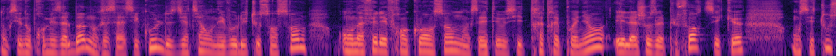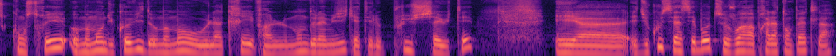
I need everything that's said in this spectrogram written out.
donc c'est nos premiers albums, donc ça c'est assez cool de se dire tiens, on évolue tous ensemble. On a fait les Franco ensemble, donc ça a été aussi très très poignant. Et la chose la plus forte, c'est que on s'est tous construits au moment du Covid, au moment où la cri- enfin, le monde de la musique a été le plus chahuté. Et, euh, et du coup, c'est assez beau de se voir après la tempête là,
